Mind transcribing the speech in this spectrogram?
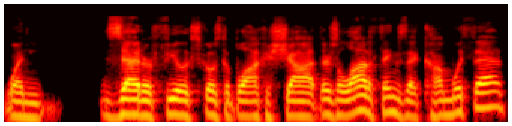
when Zed or Felix goes to block a shot. There's a lot of things that come with that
